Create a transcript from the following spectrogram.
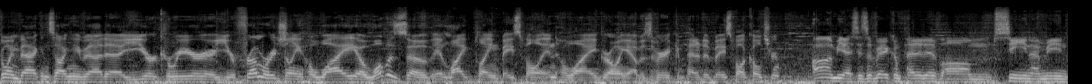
Going back and talking about uh, your career, uh, you're from originally Hawaii. Uh, what was uh, it like playing baseball in Hawaii growing up? Was it a very competitive baseball culture? Um, yes, it's a very competitive um, scene. I mean,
